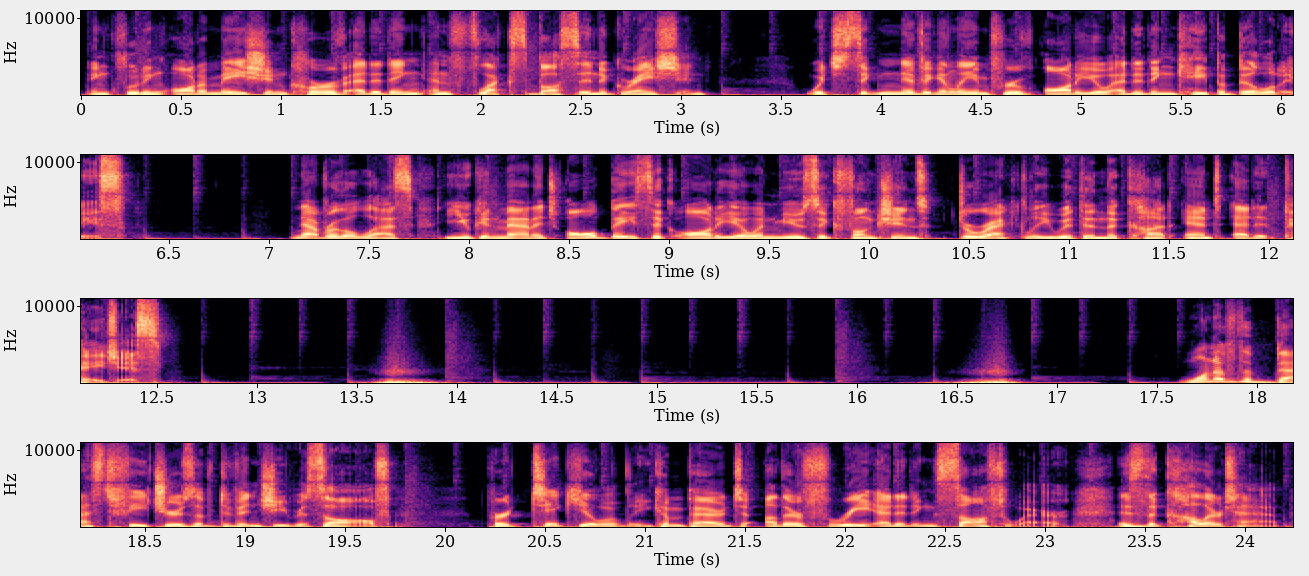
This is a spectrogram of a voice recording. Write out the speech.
including automation curve editing and FlexBus integration, which significantly improve audio editing capabilities. Nevertheless, you can manage all basic audio and music functions directly within the cut and edit pages. One of the best features of DaVinci Resolve, particularly compared to other free editing software, is the Color tab.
